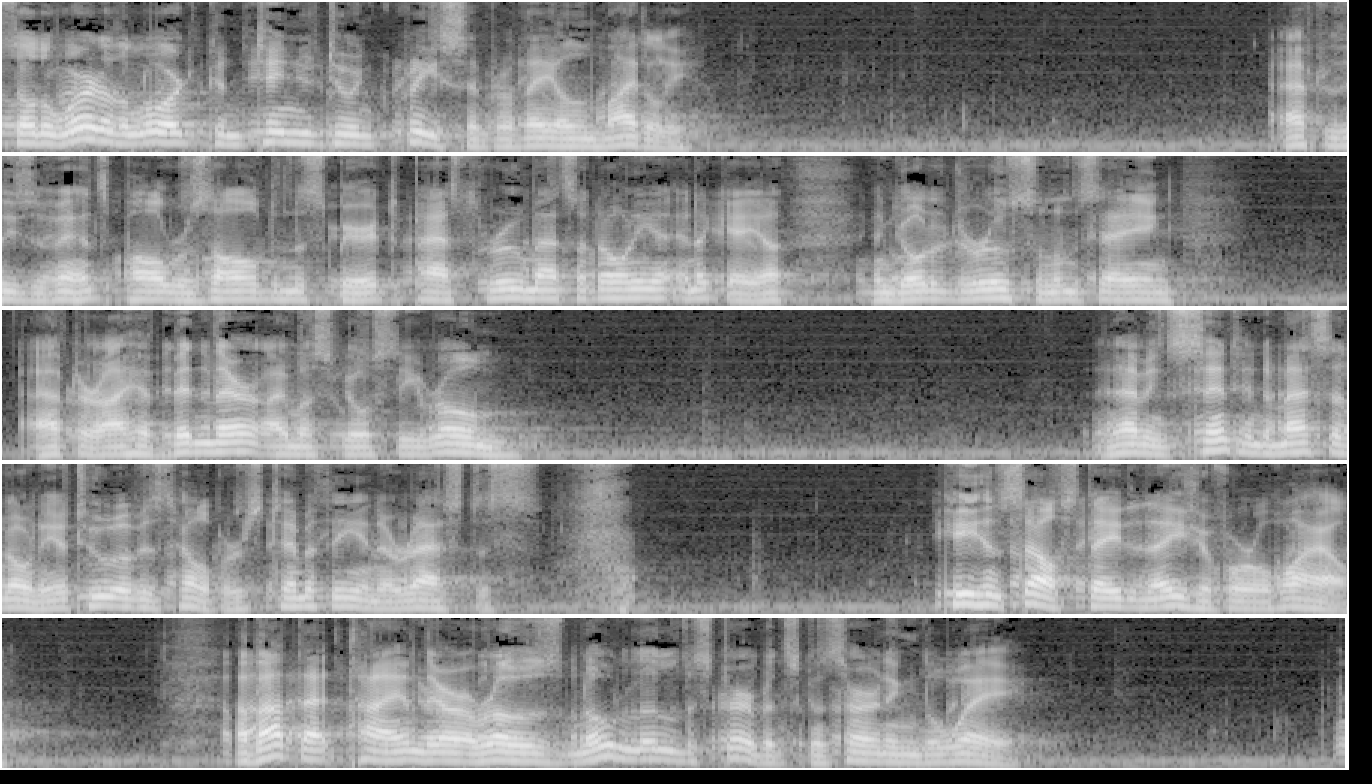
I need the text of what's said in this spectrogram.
So the word of the Lord continued to increase and prevail mightily. After these events, Paul resolved in the Spirit to pass through Macedonia and Achaia and go to Jerusalem, saying, After I have been there, I must go see Rome. And having sent into Macedonia two of his helpers, Timothy and Erastus, he himself stayed in Asia for a while. About that time there arose no little disturbance concerning the way.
